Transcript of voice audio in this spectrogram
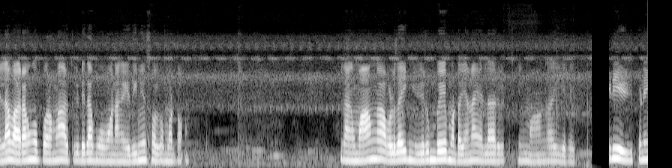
எல்லாம் வரவங்க போகிறவங்களாம் அறுத்துக்கிட்டே தான் போவோம். நாங்கள் எதுவுமே சொல்ல மாட்டோம். நாங்கள் மாங்காய் அவ்வளோதான் இங்கே விரும்பவே மாட்டோம். ஏன்னா எல்லார் வீட்லேயும் மாங்காய் இருக்குது வீடியோ எடிட் பண்ணி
